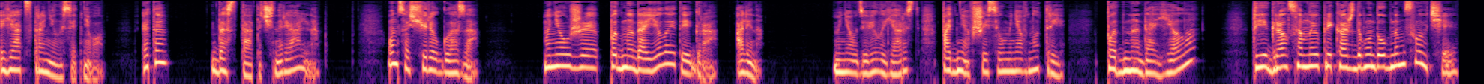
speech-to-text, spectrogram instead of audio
Я отстранилась от него. Это достаточно реально. Он сощурил глаза. Мне уже поднадоела эта игра, Алина. Меня удивила ярость, поднявшаяся у меня внутри. Поднадоела? Ты играл со мной при каждом удобном случае.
